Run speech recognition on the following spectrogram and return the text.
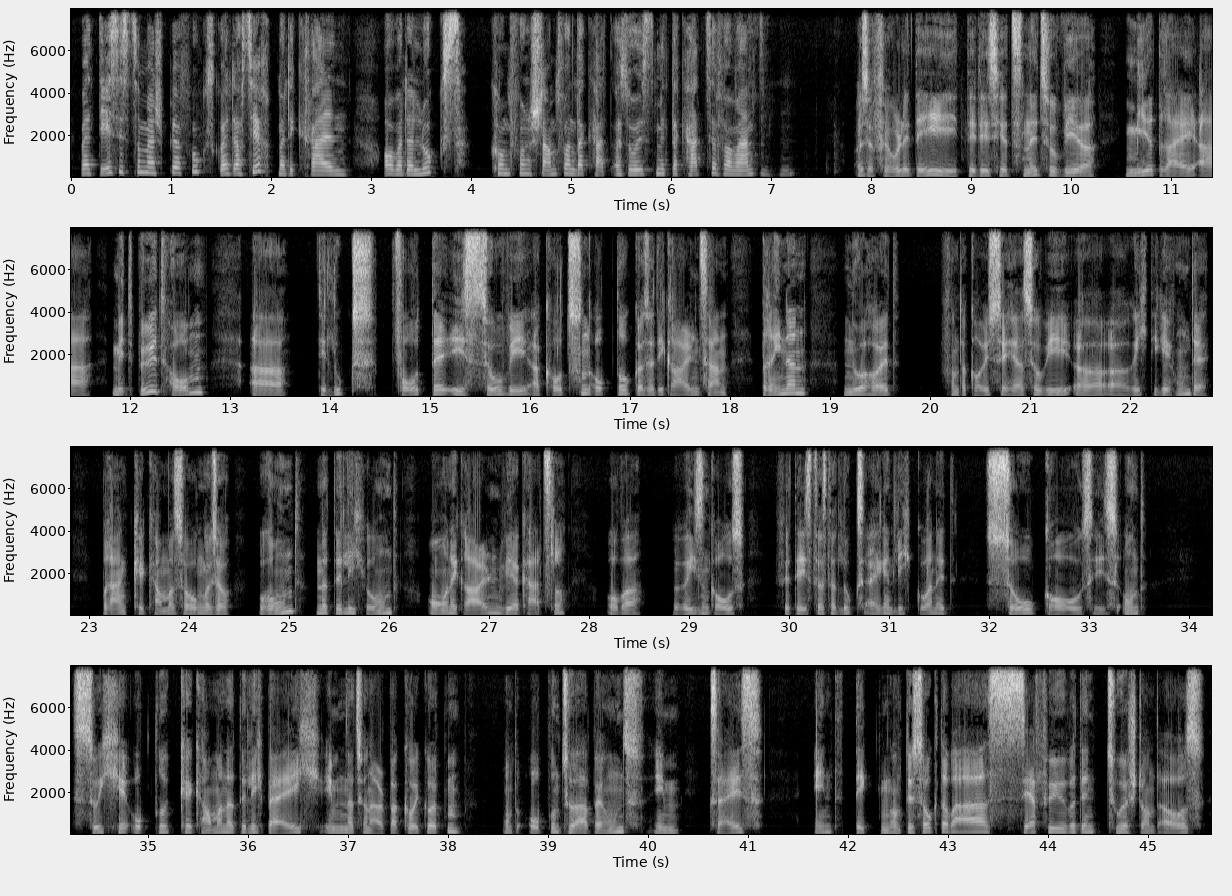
weil das ist zum Beispiel ein Fuchs, gell? da sieht man die Krallen. Aber der Luchs kommt von, stammt von der Katze, also ist mit der Katze verwandt. Mhm. Also für alle die, die das jetzt nicht so wie wir drei äh, mit Bild haben, äh, die Luchspfote ist so wie ein Kotzenabdruck, also die Krallen sind drinnen, nur halt von der Größe her so wie äh, eine richtige Hundebranke, kann man sagen. Also rund, natürlich rund, ohne Krallen wie eine Katzel, aber riesengroß für das, dass der Luchs eigentlich gar nicht so groß ist. Und solche Abdrücke kann man natürlich bei euch im Nationalpark Kalkalpen und ab und zu auch bei uns im Gseis entdecken. Und das sagt aber auch sehr viel über den Zustand aus,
